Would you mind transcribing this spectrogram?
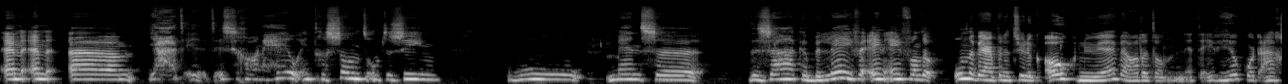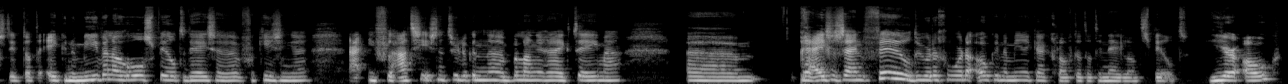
en en um, ja, het, het, is gewoon heel interessant om te zien hoe mensen de zaken beleven. Een, een van de onderwerpen natuurlijk ook nu, hè, we hadden het dan net even heel kort aangestipt, dat de economie wel een rol speelt deze verkiezingen. Inflatie is natuurlijk een uh, belangrijk thema. Um, prijzen zijn veel duurder geworden, ook in Amerika. Ik geloof dat dat in Nederland speelt. Hier ook.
